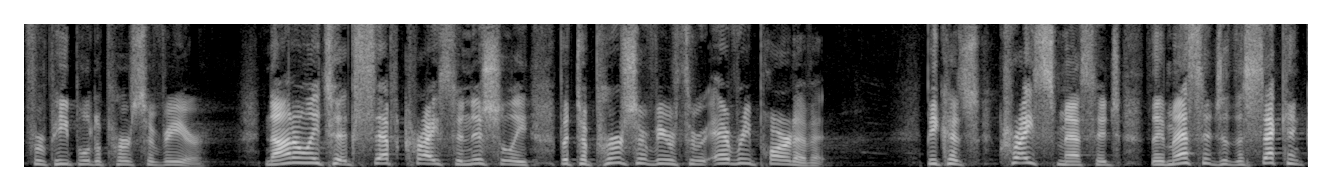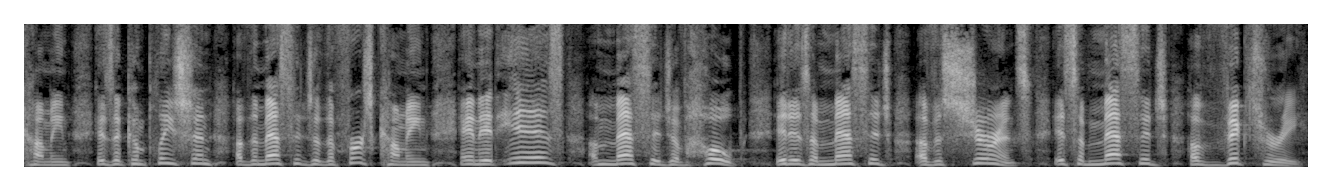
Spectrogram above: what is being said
for people to persevere. Not only to accept Christ initially, but to persevere through every part of it. Because Christ's message, the message of the second coming, is a completion of the message of the first coming, and it is a message of hope. It is a message of assurance. It's a message of victory.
